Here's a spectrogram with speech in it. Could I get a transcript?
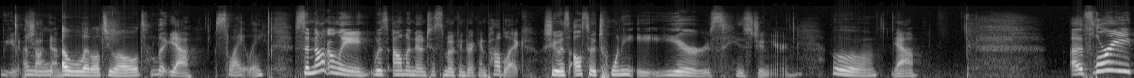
you know, a, shotgun. a little too old, Li- yeah. slightly. So not only was Alma known to smoke and drink in public, she was also 28 years his junior. Ooh, Yeah. Uh, Flory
